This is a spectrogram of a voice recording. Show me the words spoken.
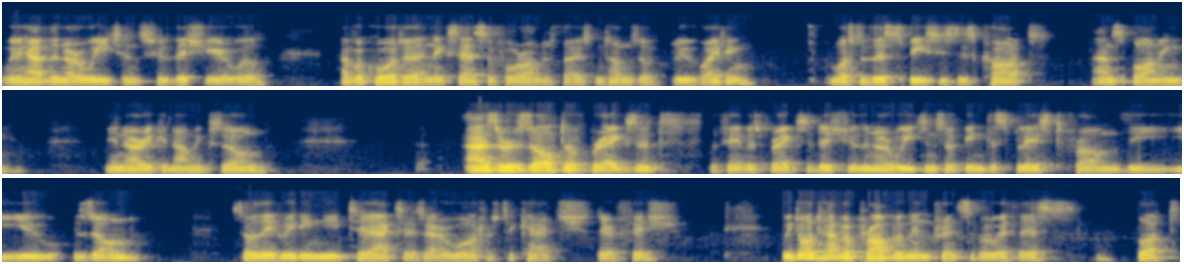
We have the Norwegians who this year will have a quota in excess of 400,000 tons of blue whiting. Most of this species is caught and spawning in our economic zone. As a result of Brexit, the famous Brexit issue, the Norwegians have been displaced from the EU zone. So they really need to access our waters to catch their fish. We don't have a problem in principle with this, but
